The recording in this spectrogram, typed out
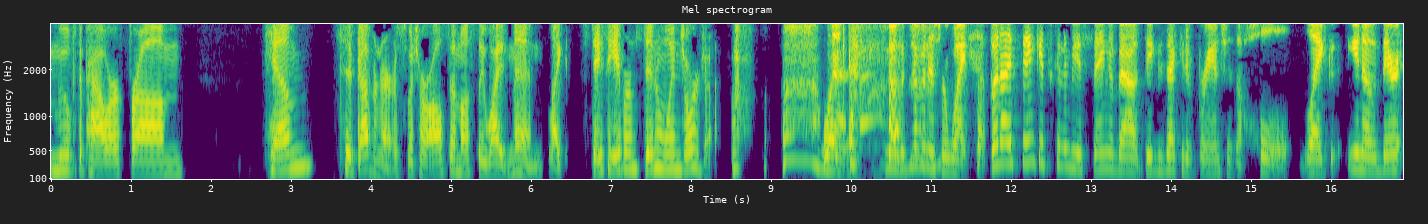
move the power from him to governors, which are also mostly white men. Like Stacey Abrams didn't win Georgia. like. No, the governors are white. But I think it's going to be a thing about the executive branch as a whole. Like, you know, there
